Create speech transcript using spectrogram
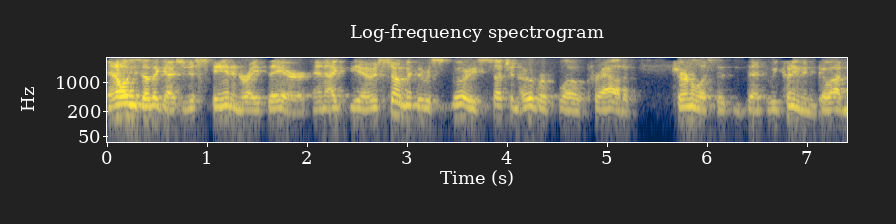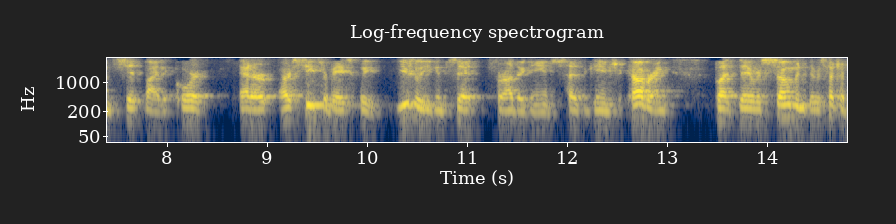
and all these other guys are just standing right there. And I, you know, there's so many, there was literally such an overflow crowd of journalists that, that we couldn't even go out and sit by the court. At our our seats are basically usually you can sit for other games as the games you're covering, but there was so many, there was such a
